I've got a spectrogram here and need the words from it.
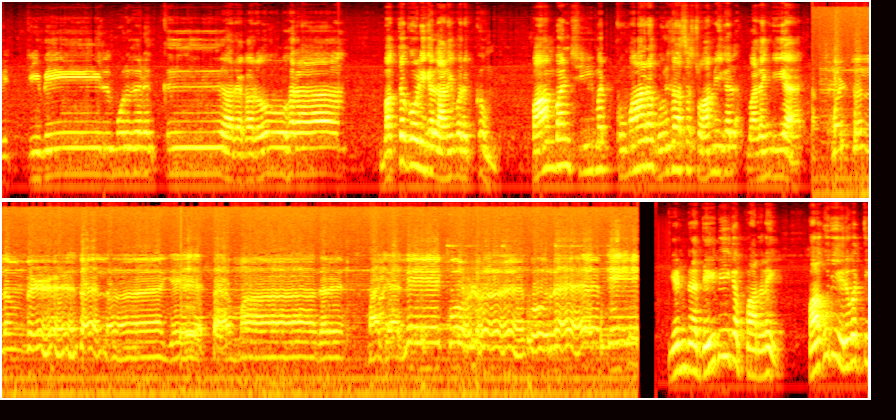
வெற்றிவேல் முருகனுக்கு அரகரோகரா. பக்த கோடிகள் அனைவருக்கும் பாம்பன் ஸ்ரீமத் குமார குருதாச சுவாமிகள் வழங்கிய மாதர் மயலே கொழு என்ற தெய்வீக பாடலை பகுதி இருபத்தி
